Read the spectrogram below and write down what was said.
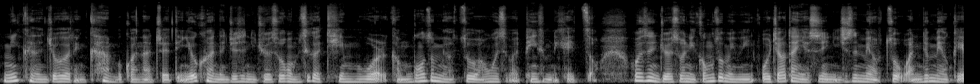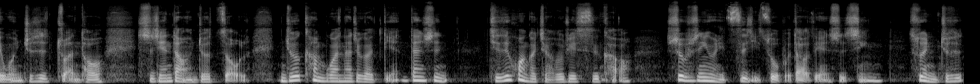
你可能就会有点看不惯他这点。有可能就是你觉得说我们这个 team work，我们工作没有做完，为什么凭什么你可以走？或者是你觉得说你工作明明我交代也是你，就是没有做完，你就没有给我，你就是转头时间到你就走了，你就会看不惯他这个点。但是其实换个角度去思考。是不是因为你自己做不到这件事情，所以你就是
